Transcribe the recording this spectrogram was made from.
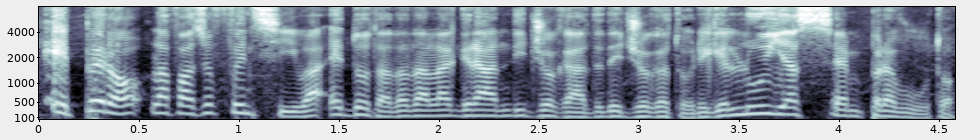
e però la fase offensiva è dotata dalla grandi giocate dei giocatori che lui ha sempre avuto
